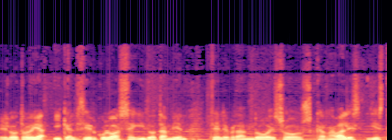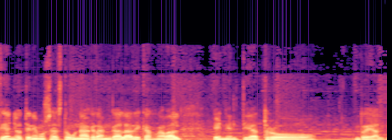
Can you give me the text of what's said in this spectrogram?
el otro día, y que el Círculo ha seguido también celebrando esos carnavales. Y este año tenemos hasta una gran gala de carnaval en el Teatro Real.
